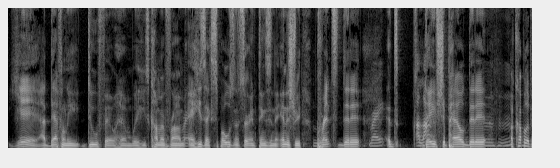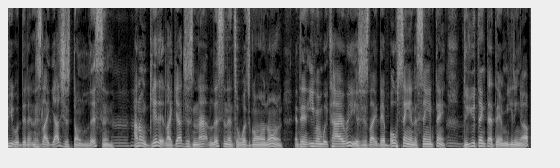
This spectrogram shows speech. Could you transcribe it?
yeah, I definitely do feel him where he's coming from, Right. and he's exposing certain things in the industry. Prince did it. Right. It's. Mm-hmm. Dave Chappelle did it. A couple of people did it, and it's like y'all just don't listen. Mm-hmm. I don't get it. Like y'all just not listening to what's going on. And then even with Kyrie, it's just like they're both saying the same thing. Do you think that they're meeting up?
